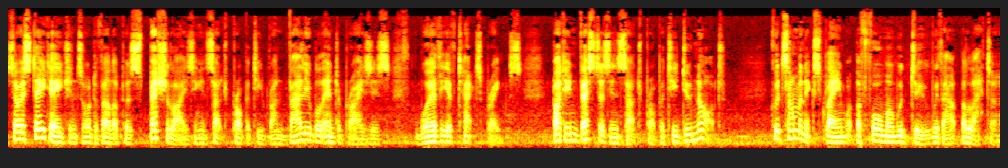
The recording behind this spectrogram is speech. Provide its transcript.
So, estate agents or developers specializing in such property run valuable enterprises worthy of tax breaks, but investors in such property do not. Could someone explain what the former would do without the latter?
